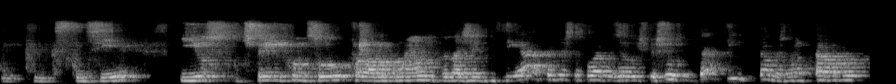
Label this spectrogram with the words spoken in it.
que, que, que, se conhecia, e eu, distraído como sou, falava com ele e toda a gente dizia: Ah, talvez a falar com o Zé Luís Peixoto, sim, tá, mas não estava,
